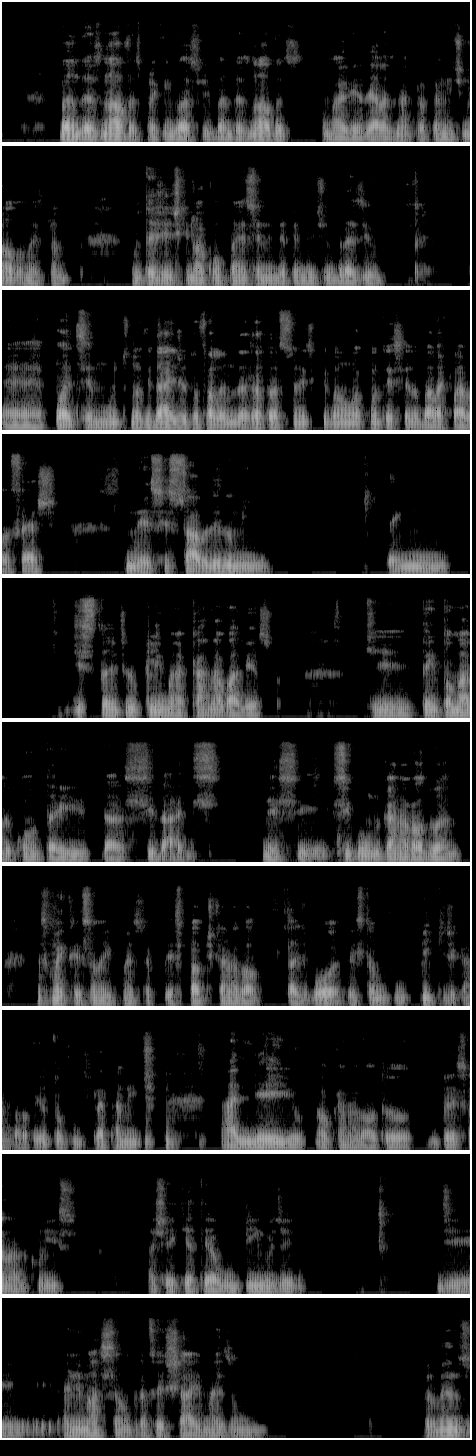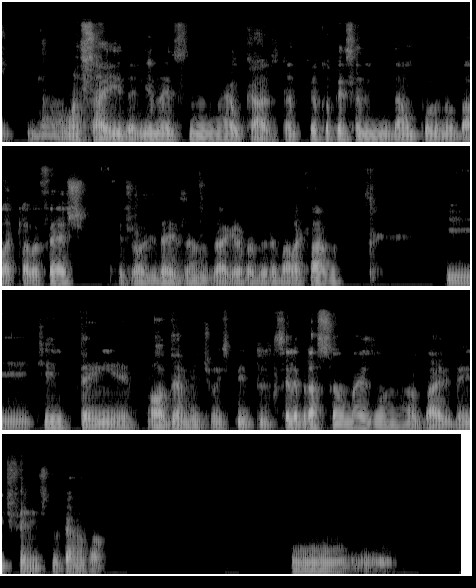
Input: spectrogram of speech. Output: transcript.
bandas novas, para quem gosta de bandas novas, a maioria delas não é propriamente nova, mas para muita gente que não acompanha cena independente no Brasil, é, pode ser muito novidade. Eu estou falando das atrações que vão acontecer no Balaclava Fest nesse sábado e domingo. Bem distante do clima carnavalesco que tem tomado conta aí das cidades nesse segundo carnaval do ano. Mas como é que vocês estão aí com esse, esse papo de carnaval? Está de boa? Vocês estão com pique de carnaval? Eu estou completamente alheio ao carnaval. Estou impressionado com isso. Achei que ia ter algum pingo de, de animação para fechar aí mais um. Pelo menos uma saída ali, mas não é o caso. Tanto que eu estou pensando em dar um pulo no Balaclava Fest, festival de 10 anos da gravadora Balaclava e que tem, obviamente, um espírito de celebração, mas uma vibe bem diferente do carnaval. O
